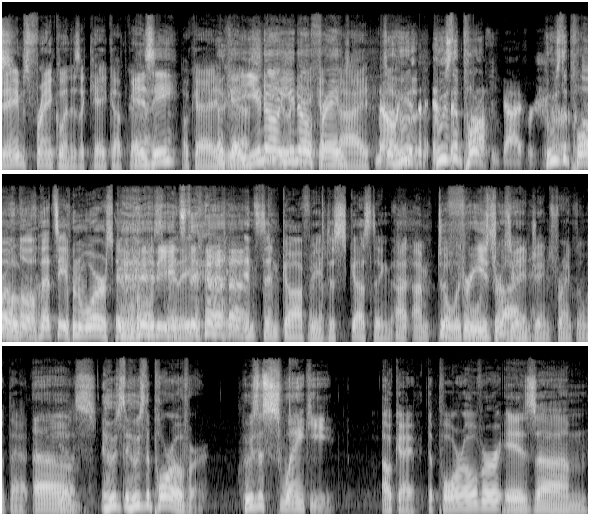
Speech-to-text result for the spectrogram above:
no, no. James Franklin is a K cup guy. Is he? Okay. Okay, yes, you know- he is a you know K-cup Frank. No, So who- who's the instant por- coffee guy for sure. Who's the pour Oh, over? that's even worse. The instant- instant coffee, disgusting. I, I'm totally cool freeze-dried. associating James Franklin with that. Um, yes. Who's the who's the pour over? Who's the swanky? Okay. The pour over is um,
